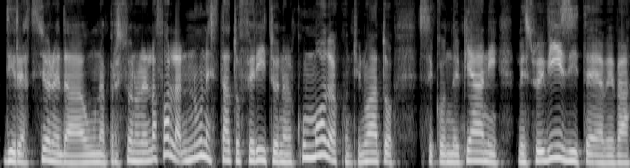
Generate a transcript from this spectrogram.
di reazione da una persona nella folla. Non è stato ferito in alcun modo, ha continuato secondo i piani le sue visite, aveva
